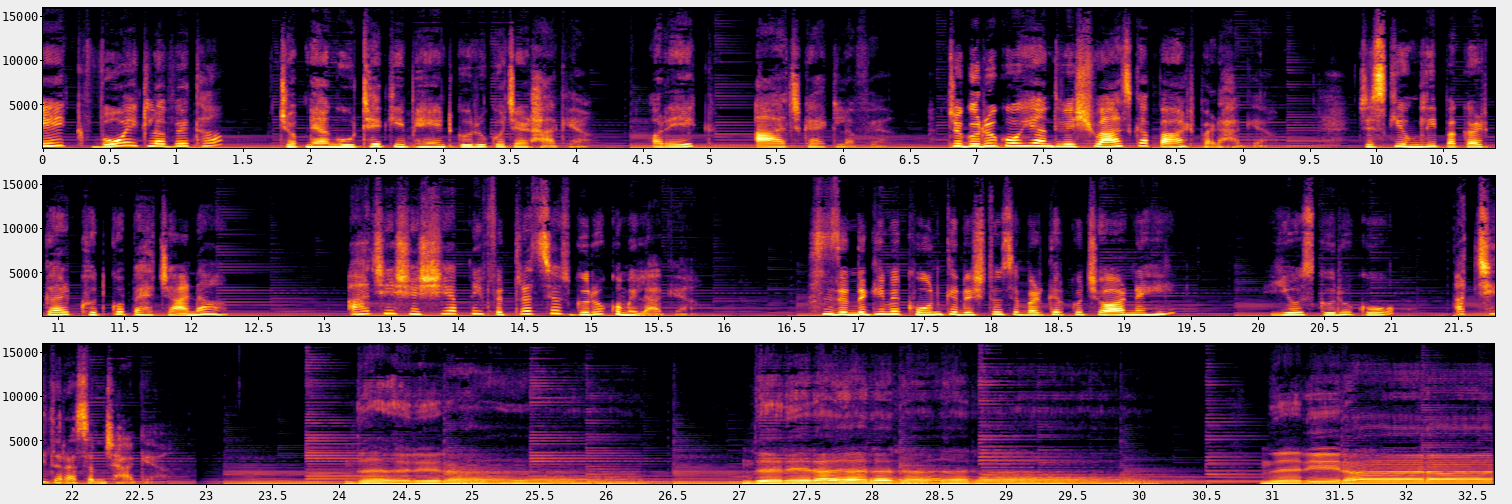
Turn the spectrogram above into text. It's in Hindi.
एक वो एकलव्य था जो अपने अंगूठे की भेंट गुरु को चढ़ा गया और एक आज का एकलव्य जो गुरु को ही अंधविश्वास का पाठ पढ़ा गया जिसकी उंगली पकड़कर खुद को पहचाना। आज ये शिष्य अपनी फितरत से उस गुरु को मिला गया। ज़िंदगी में खून के रिश्तों से बढ़कर कुछ और नहीं ये उस गुरु को अच्छी तरह समझा गया। दररा, दररा, रा, रा, रा, दररा, रा, da da da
